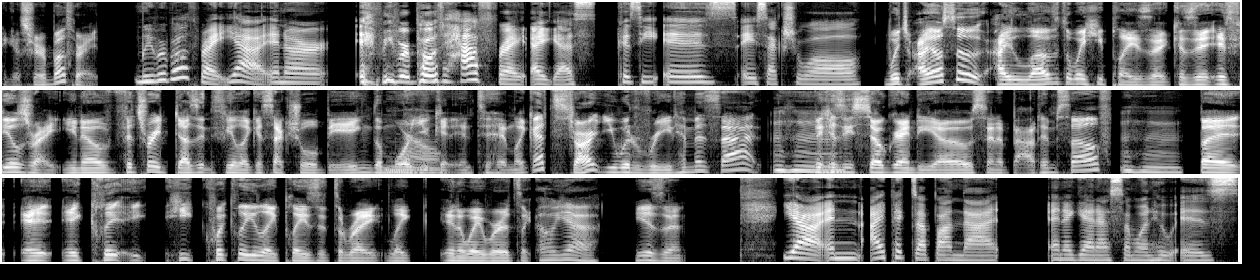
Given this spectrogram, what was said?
I guess we are both right. We were both right. Yeah, in our we were both half right, I guess, because he is asexual. Which I also I love the way he plays it because it, it feels right. You know, Fitzroy doesn't feel like a sexual being the more you get into him. Like at start, you would read him as that Mm-hmm. because he's so grandiose and about himself. hmm but it it he quickly like plays it the right like in a way where it's like oh yeah he isn't yeah, and I picked up on that. And again, as someone who is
